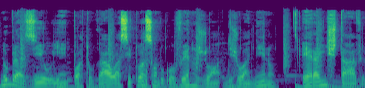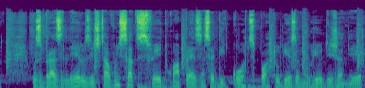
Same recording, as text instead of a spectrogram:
No Brasil e em Portugal, a situação do governo de Joanino era instável. Os brasileiros estavam insatisfeitos com a presença de cortes portuguesas no Rio de Janeiro.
